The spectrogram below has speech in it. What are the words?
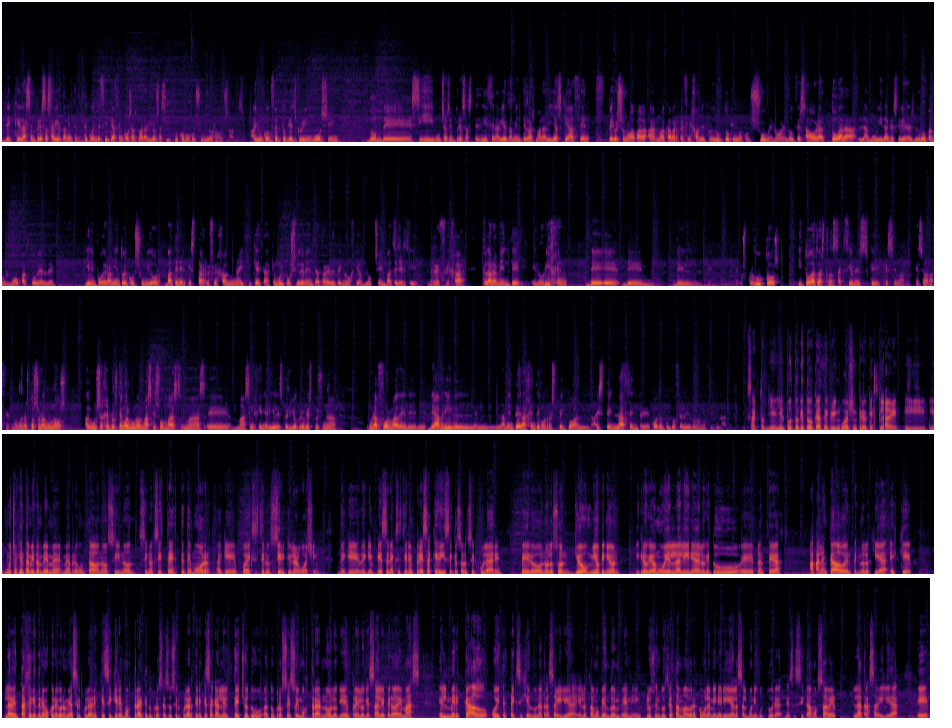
de que las empresas abiertamente te pueden decir que hacen cosas maravillosas y tú como consumidor no lo sabes. Hay un concepto que es greenwashing, donde sí, muchas empresas te dicen abiertamente las maravillas que hacen, pero eso no, no acaba reflejado en el producto que uno consume. ¿no? Entonces ahora toda la, la movida que se viene desde Europa con el nuevo Pacto Verde y el empoderamiento del consumidor va a tener que estar reflejado en una etiqueta que muy posiblemente a través de tecnología blockchain va a tener que reflejar claramente el origen de, los productos y todas las transacciones que, se, van, a hacer. ¿no? Bueno, estos son algunos, algunos ejemplos. Tengo algunos más que son más, más, eh, más ingenieriles, pero yo creo que esto es una, una forma de, abrir la mente de la gente con respecto a este enlace entre 4.0 y economía circular. Exacto. Y, el punto que tocas de greenwashing creo que es clave. Y, mucha gente a mí también me, ha preguntado, ¿no? Si, ¿no? si no existe este temor a que pueda existir un circular washing, de que, de que empiecen a existir empresas que dicen que son circulares, pero no lo son. Yo, mi opinión, y creo que va muy en la línea de lo que tú eh, planteas, apalancado en tecnología, es que la ventaja que tenemos con economía circular es que si quieres mostrar que tu proceso es circular, tienes que sacarle el techo a tu, a tu proceso y mostrar ¿no? lo que entra y lo que sale, pero además el mercado hoy te está exigiendo una trazabilidad. Y lo estamos viendo en, incluso industrias tan maduras como la minería, la salmonicultura. Necesitamos saber la trazabilidad. Eh,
